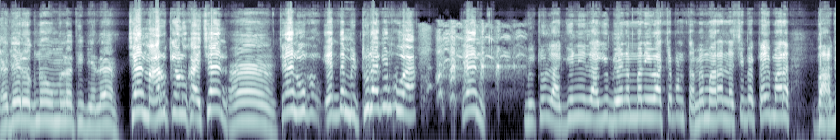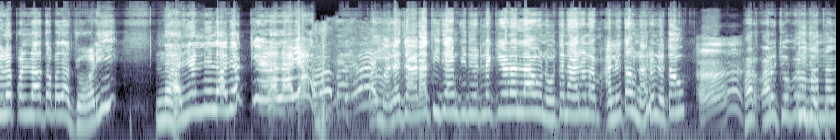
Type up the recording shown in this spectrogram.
હૃદય રોગ નો હુમલો થઈ ગયેલો એમ. છે મારું કેળું ખાય છે છે હું એકદમ મીઠું લાગ્યું ને ફુવા. છે મીઠું લાગ્યું નહીં લાગ્યું બે નંબરની વાત છે પણ તમે મારા નસીબે કઈ મારા ભાગલે પડલા હતા બધા જોડી? નારિયેલની લાવ્યા કેળા લાવ્યા. મને જાડા થી જાય એમ કીધું એટલે કેળા લાવો ને હું તો નારિયેલ લેતા આવું નારિયેલ લેતા આવું. હારું હારું ચોપરો માર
